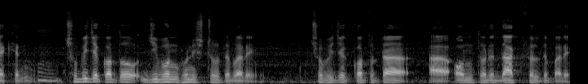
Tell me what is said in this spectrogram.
দেখেন ছবি যে কত জীবন ঘনিষ্ঠ হতে পারে ছবি যে কতটা অন্তরে দাগ ফেলতে পারে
